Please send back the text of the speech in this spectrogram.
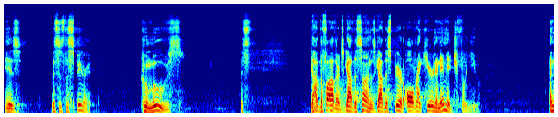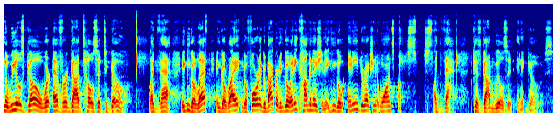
is this is the Spirit who moves. It's God the Father, it's God the Son, it's God the Spirit, all right here in an image for you. And the wheels go wherever God tells it to go, like that. It can go left and go right and go forward and go backward and go any combination. It can go any direction it wants, just like that, because God wills it and it goes.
